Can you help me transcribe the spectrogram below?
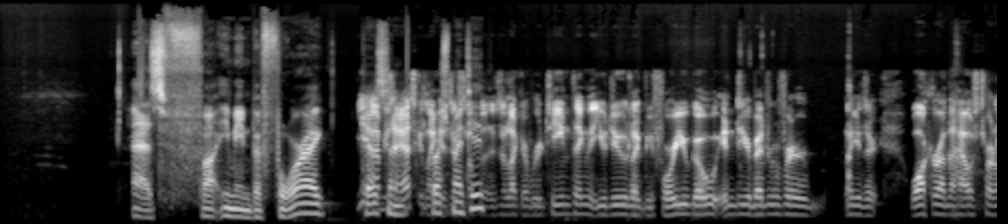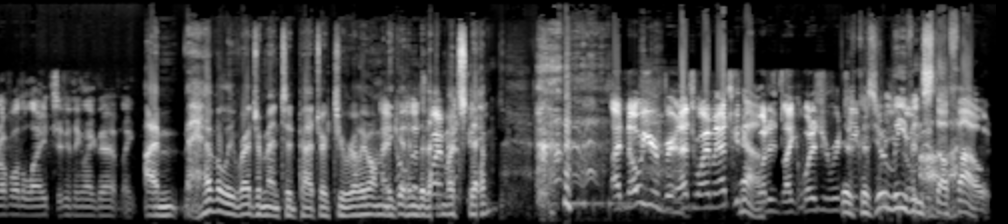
As far you mean before I? Yeah, I'm piss just and asking. Like, brush is there, my teeth? is there like a routine thing that you do like before you go into your bedroom for like is there walk around the house, turn off all the lights, anything like that? Like I'm heavily regimented, Patrick. Do you really want me I to get into that I'm much depth? I know you're very. That's why I'm asking Yeah. you. What is like what is your routine? Because you're before you go? leaving stuff ah. out.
